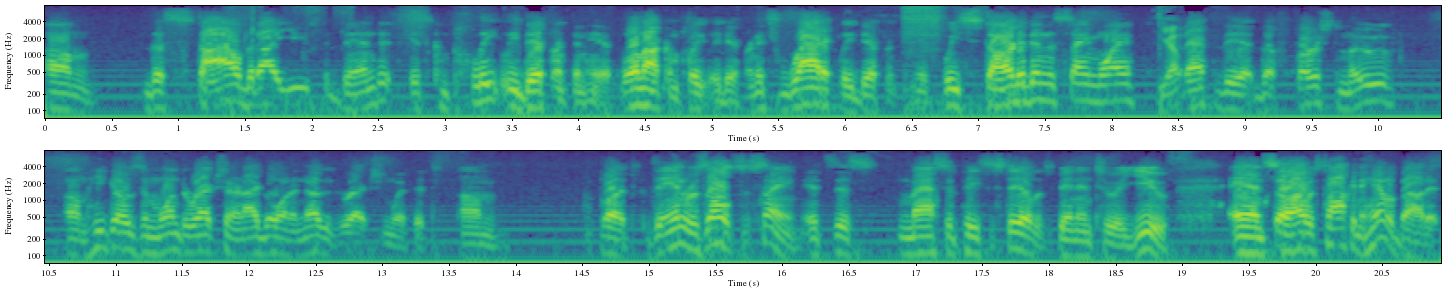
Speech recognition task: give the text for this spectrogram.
um, the style that I use to bend it is completely different than his. Well, not completely different. It's radically different than his. We started in the same way, Yep. but after the the first move, um, he goes in one direction and I go in another direction with it. Um, but the end result's the same. It's this massive piece of steel that's been into a U. And so I was talking to him about it.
